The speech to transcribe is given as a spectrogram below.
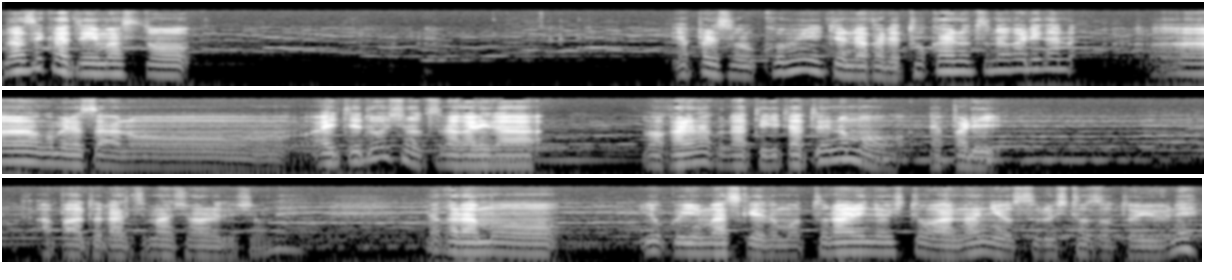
なぜかと言いますと、やっぱりそのコミュニティの中で都会のつながりが、あごめんなさい、あのー、相手同士のつながりが分からなくなってきたというのもやっぱりアパートランチマンションあるでしょうね。だからもうよく言いますけれども隣の人は何をする人ぞというね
